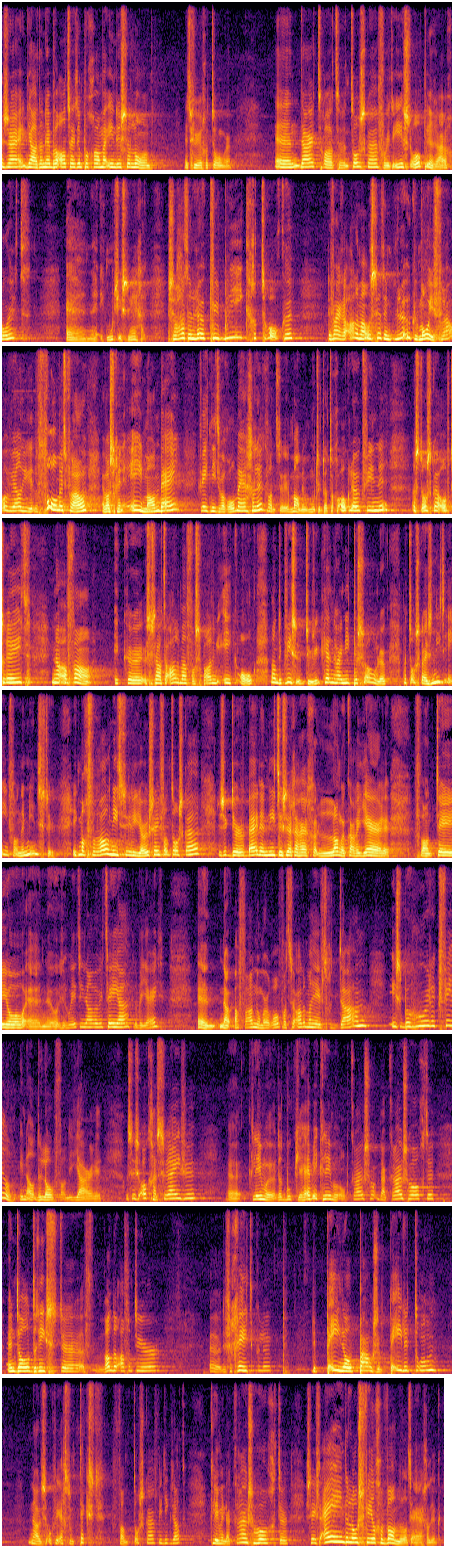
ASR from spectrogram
zei, ja, dan hebben we altijd een programma in de salon. Het vuur tongen. En daar trad een Tosca voor het eerst op in Ruigoord. En eh, ik moet je zeggen, ze had een leuk publiek getrokken. Er waren allemaal ontzettend leuke, mooie vrouwen wel, die, vol met vrouwen. Er was geen één man bij. Ik weet niet waarom eigenlijk, want uh, mannen moeten dat toch ook leuk vinden als Tosca optreedt. Nou, enfin, ik, uh, ze zaten allemaal vol spanning, ik ook. Want ik wist natuurlijk, ik ken haar niet persoonlijk. Maar Tosca is niet één van de minste. Ik mag vooral niet serieus zijn van Tosca. Dus ik durf bijna niet te zeggen haar lange carrière van Theo en uh, hoe heet hij nou weer? Thea, dat ben jij. En nou, afaan, noem maar op. Wat ze allemaal heeft gedaan, is behoorlijk veel in al de loop van de jaren. Ze is ook gaan schrijven. Uh, klimmen, dat boekje heb ik, klimmen op naar kruishoogte. Een doldriest uh, wandelavontuur. Uh, de Vergeetclub. De Penopauze Peloton. Nou, dat is ook weer echt zo'n tekst van Tosca, vind ik dat. Klimmen naar kruishoogte. Ze heeft eindeloos veel gewandeld eigenlijk.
